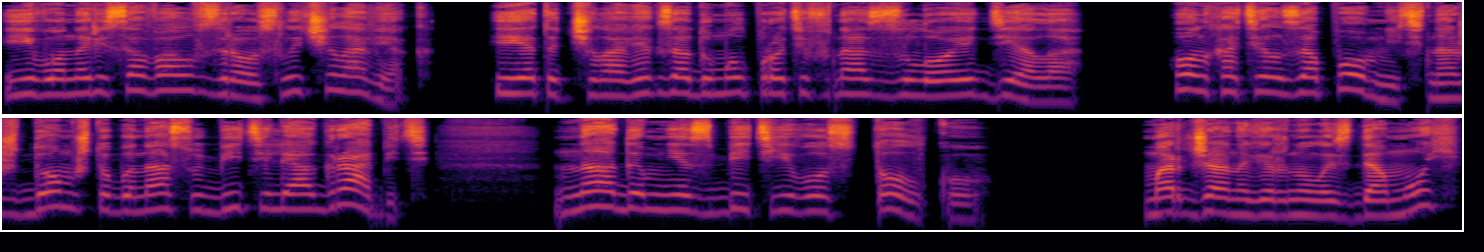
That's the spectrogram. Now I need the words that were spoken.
Его нарисовал взрослый человек, и этот человек задумал против нас злое дело. Он хотел запомнить наш дом, чтобы нас убить или ограбить. Надо мне сбить его с толку». Марджана вернулась домой,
